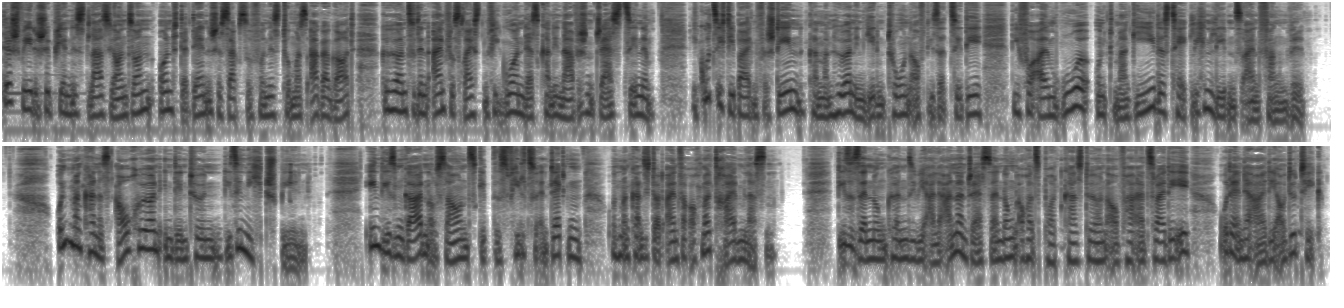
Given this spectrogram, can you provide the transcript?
Der schwedische Pianist Lars Jonsson und der dänische Saxophonist Thomas Agagaard gehören zu den einflussreichsten Figuren der skandinavischen Jazzszene. Wie gut sich die beiden verstehen, kann man hören in jedem Ton auf dieser CD, die vor allem Ruhe und Magie des täglichen Lebens einfangen will. Und man kann es auch hören in den Tönen, die sie nicht spielen. In diesem Garden of Sounds gibt es viel zu entdecken und man kann sich dort einfach auch mal treiben lassen. Diese Sendung können Sie wie alle anderen Jazz-Sendungen auch als Podcast hören auf hr2.de oder in der ARD Audiothek.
